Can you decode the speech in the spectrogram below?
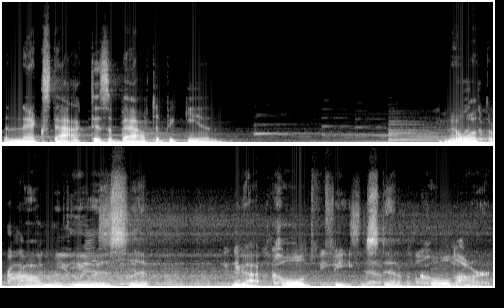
The next act is about to begin. You know what the problem with you is, Slip? You got cold feet instead of a cold heart.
